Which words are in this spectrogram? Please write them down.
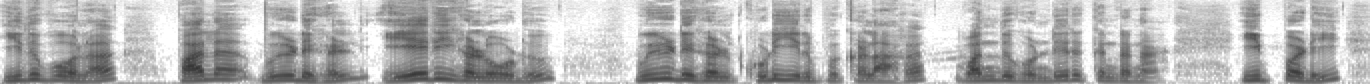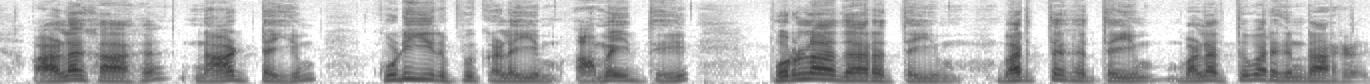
இதுபோல பல வீடுகள் ஏரிகளோடு வீடுகள் குடியிருப்புகளாக வந்து கொண்டிருக்கின்றன. இப்படி அழகாக நாட்டையும் குடியிருப்புகளையும் அமைத்து பொருளாதாரத்தையும் வர்த்தகத்தையும் வளர்த்து வருகின்றார்கள்.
